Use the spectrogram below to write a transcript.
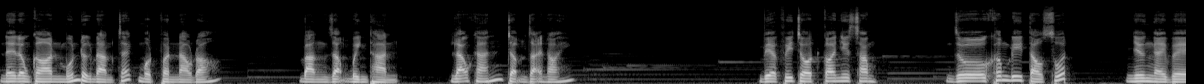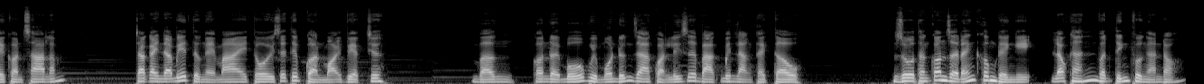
nên ông con muốn được đảm trách một phần nào đó. Bằng giọng bình thản, lão khán chậm rãi nói. Việc phi trột coi như xong. Dù không đi tàu suốt, nhưng ngày về còn xa lắm. Chắc anh đã biết từ ngày mai tôi sẽ tiếp quản mọi việc chứ? Vâng, con đợi bố vì muốn đứng ra quản lý sới bạc bên làng Thạch Cầu. Dù thằng con giờ đánh không đề nghị, lão khán vẫn tính phương án đó.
